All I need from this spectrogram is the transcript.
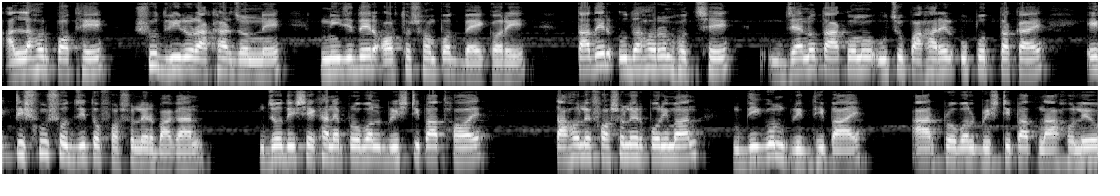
আল্লাহর পথে সুদৃঢ় রাখার জন্যে নিজেদের অর্থ সম্পদ ব্যয় করে, তাদের উদাহরণ হচ্ছে যেন তা কোনো উঁচু পাহাড়ের উপত্যকায় একটি সুসজ্জিত ফসলের বাগান। যদি সেখানে প্রবল বৃষ্টিপাত হয়, তাহলে ফসলের পরিমাণ দ্বিগুণ বৃদ্ধি পায়। আর প্রবল বৃষ্টিপাত না হলেও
